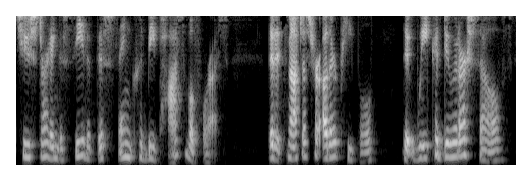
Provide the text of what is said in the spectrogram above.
to starting to see that this thing could be possible for us. That it's not just for other people, that we could do it ourselves,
